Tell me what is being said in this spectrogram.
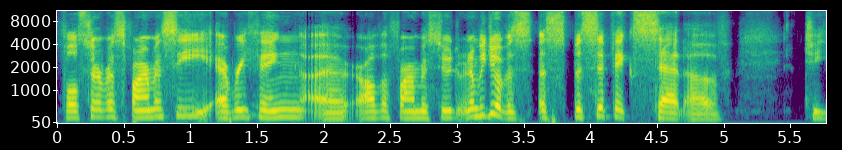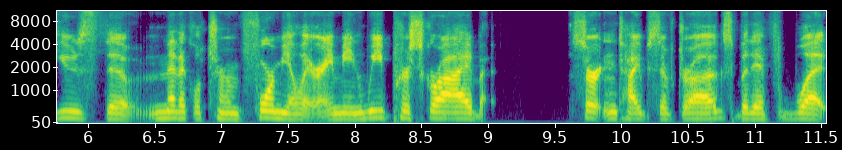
full service pharmacy, everything, uh, all the pharmaceutical, and we do have a, a, specific set of, to use the medical term, formulary. I mean, we prescribe certain types of drugs, but if what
